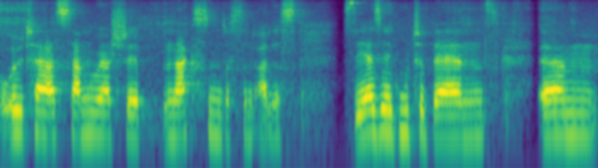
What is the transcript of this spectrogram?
Ultra, Sunworship, Naxen, das sind alles sehr, sehr gute Bands. Ähm,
